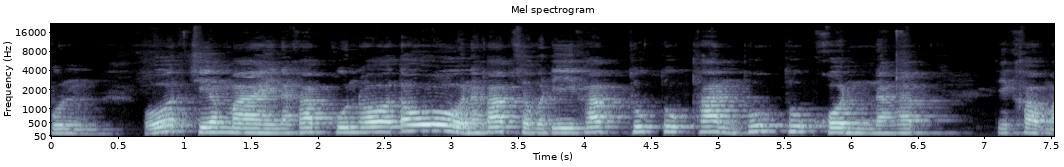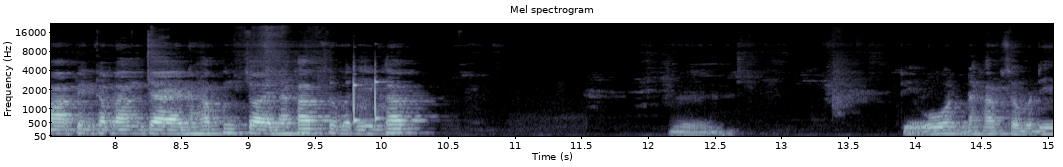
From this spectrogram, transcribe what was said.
คุณโอ๊ตเชียงใหม่นะครับ คุณโอโต้นะครับ สวัสดีครับทุกทุกท่านทุกทุกคนนะครับ ที่เข้ามาเป็นกำลังใจนะครับคุณจอยนะครับ สวัสดีครับพี่โอ๊ตนะครับ สวัสดี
